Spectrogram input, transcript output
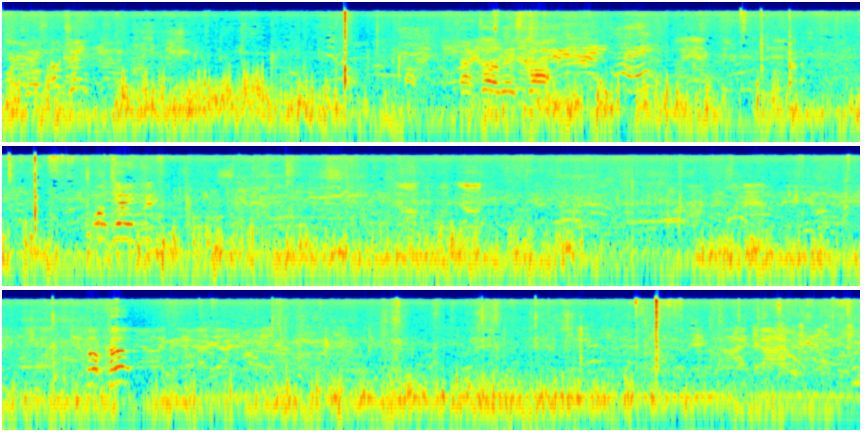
James, on, James. Back over this ball. Come on, James. Go, come. Get it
